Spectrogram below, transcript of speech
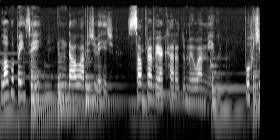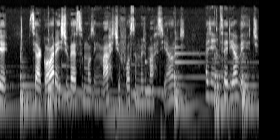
Logo pensei em dar o lápis verde, só para ver a cara do meu amigo. Porque se agora estivéssemos em Marte e fôssemos marcianos, a gente seria verde.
